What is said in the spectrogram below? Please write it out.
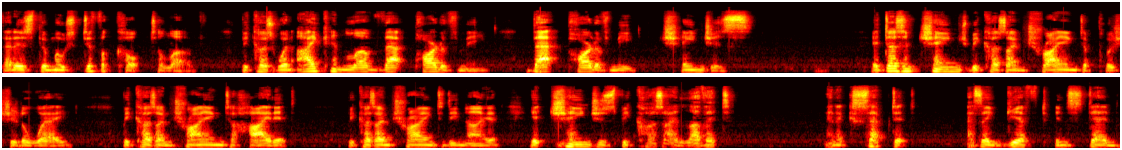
that is the most difficult to love. Because when I can love that part of me, that part of me changes. It doesn't change because I'm trying to push it away, because I'm trying to hide it, because I'm trying to deny it. It changes because I love it and accept it as a gift instead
